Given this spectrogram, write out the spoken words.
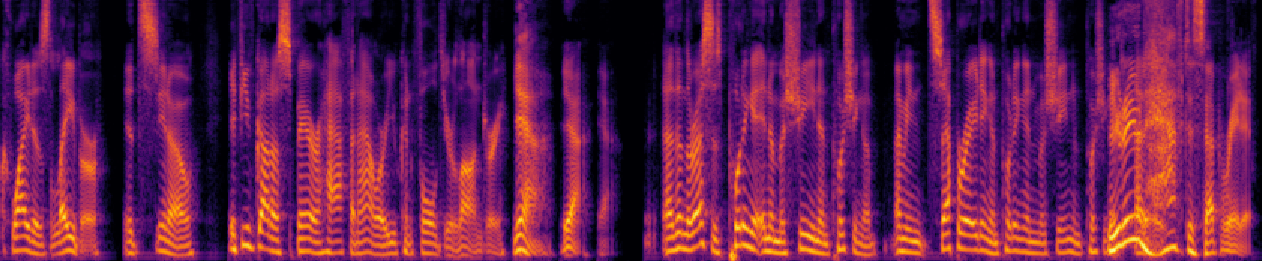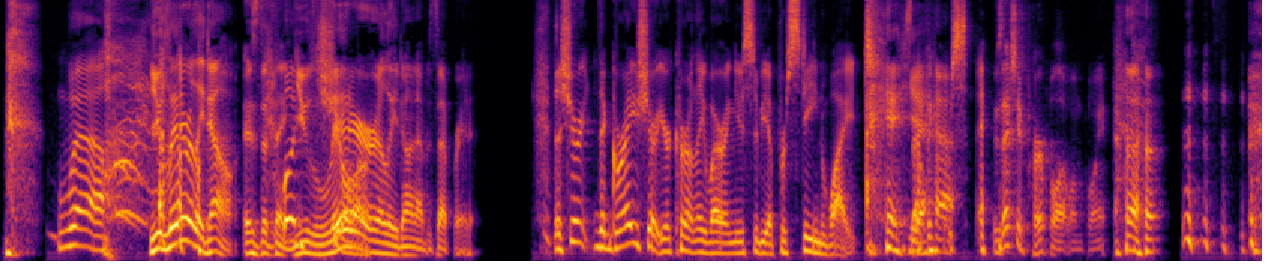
quite as labor. It's you know, if you've got a spare half an hour, you can fold your laundry, yeah, yeah, yeah. And then the rest is putting it in a machine and pushing a. I mean, separating and putting in a machine and pushing. You don't even have to separate it. Well, You literally don't. Is the thing. Well, you sure. literally don't have to separate it. the shirt, the gray shirt you're currently wearing used to be a pristine white. it. Is that what you're? It was actually purple at one point.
